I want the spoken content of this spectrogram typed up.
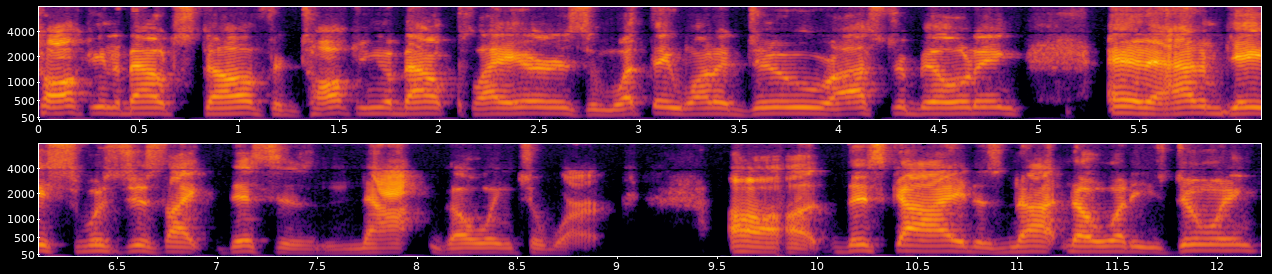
talking about stuff and talking about players and what they want to do, roster building. And Adam Gase was just like, this is not going to work. Uh, this guy does not know what he's doing,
